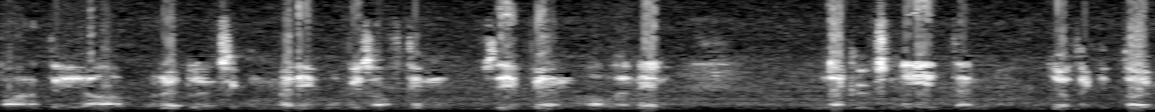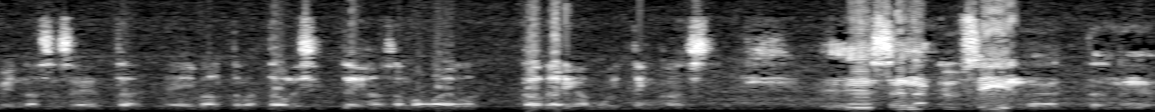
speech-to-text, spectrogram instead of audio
party ja Red Lynx, kun meni Ubisoftin siipien alle, niin näkyykö niiden jotenkin toiminnassa se, että ei välttämättä olisi sitten ihan samalla lailla kaveria muiden kanssa? Se näkyy siinä, että ne,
